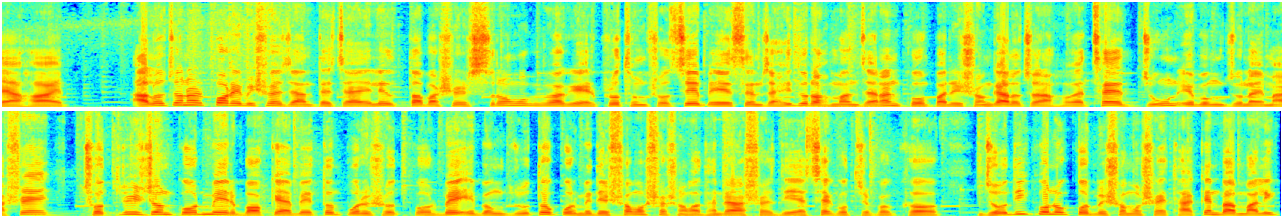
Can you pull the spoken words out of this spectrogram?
দেওয়া হয়। আলোচনার পরে বিষয়ে জানতে চাইলে উত্তাবাসের শ্রম বিভাগের প্রথম সচিব এস এম জাহিদুর রহমান জানান, কোম্পানির সঙ্গে আলোচনা হয়েছে জুন এবং জুলাই মাসে। ছত্রিশ জন কর্মীর বকেয়া বেতন পরিশোধ করবে এবং দ্রুত কর্মীদের সমস্যা সমাধানের আশ্বাস দিয়েছে কর্তৃপক্ষ। যদি কোনো কর্মী সমস্যায় থাকেন বা মালিক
